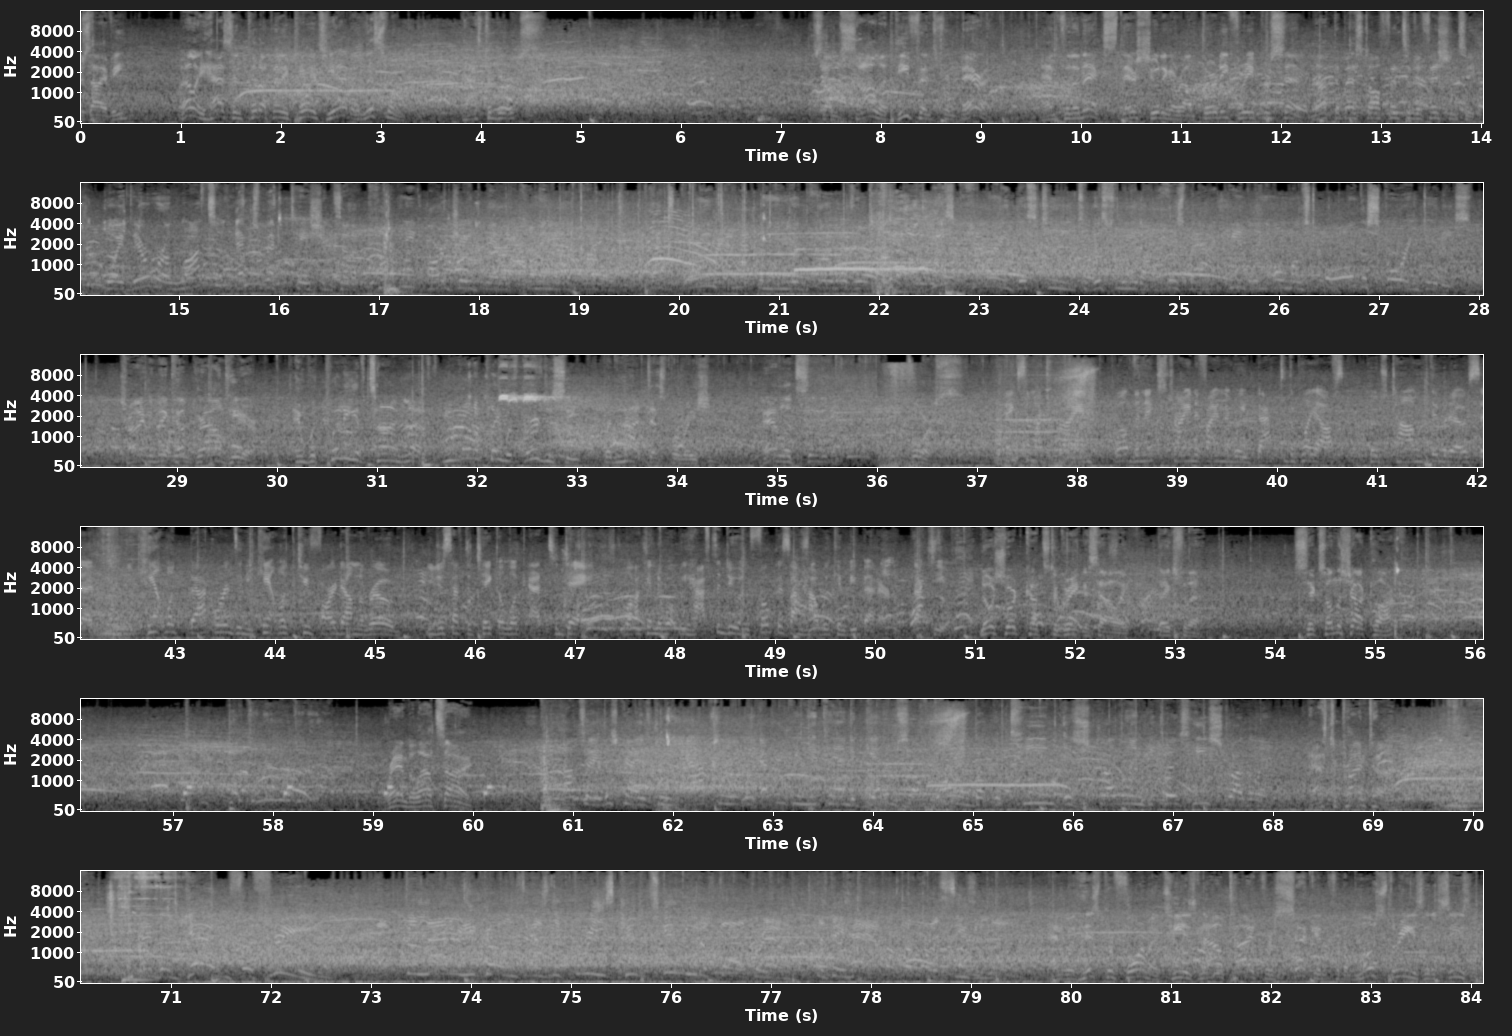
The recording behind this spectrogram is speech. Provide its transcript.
Here's Ivey. Well, he hasn't put up any points yet in this one. Pass to Burks. Some solid defense from Barrett. And for the Knicks, they're shooting around 33%. Not the best offensive efficiency. Boy, there were lots of expectations that accompanied R.J. Barrett coming out of college. That's going to happen when you're the third overall pick. He's carried this team to this lead on his back, handling almost all the scoring duties. Trying to make up ground here. And with plenty of time left, you want to play with urgency, but not desperation. And let's send it force. Thanks so much, Brian. Well, the Knicks trying to find their way back to the playoffs. Coach Tom Thibodeau said, you can't look backwards and you can't look too far down the road. You just have to take a look at today, lock into what we have to do, and focus on how we can be better. Back to you. No shortcuts to greatness, Allie. Thanks for that. Six on the shot clock. Randle outside. I'll tell you, this guy is doing absolutely everything he can to get himself going, but the team is struggling because he's struggling. Pass to primetime. And again for three. Up the ladder he goes as the threes continue to fall for him, as they have all season long. And with his performance, he is now tied for second for the most threes in a season.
